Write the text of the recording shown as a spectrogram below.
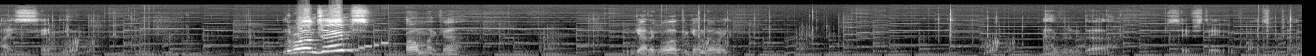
I sent you. LeBron James? Oh my god. We gotta go up again, don't we? I haven't uh, safe state in quite some time.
